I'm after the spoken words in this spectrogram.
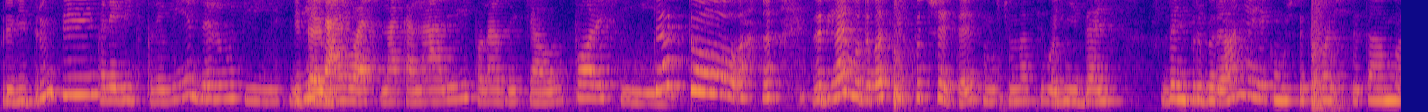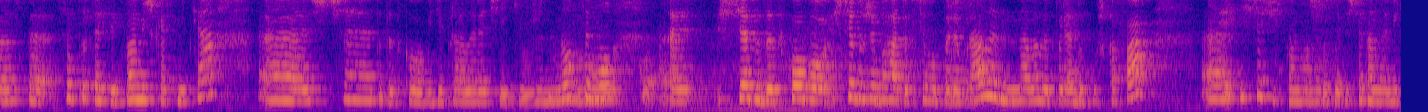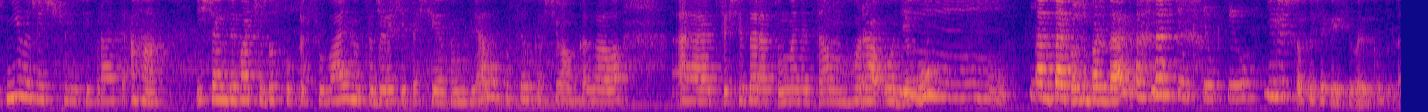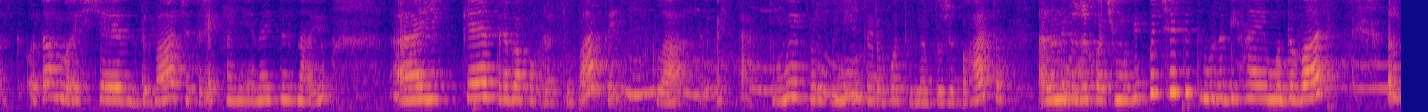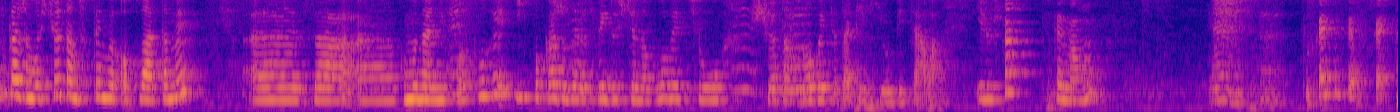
Привіт, друзі! Привіт, привіт, друзі! Вітаємо. Вітаю вас на каналі про життя у Польщі. Так то забігаємо до вас відпочити, тому що у нас сьогодні день, день прибирання, як можете побачити, там е, все, все в процесі два мішка сміття. Е, Ще додатково відібрали речі, які вже не носимо. Е, Ще додатково, ще дуже багато всього перебрали, навели порядок у шкафах. І ще щось там мали робити. Ще там на вікні лежить, що розібрати. Ага. І ще де бачу доску пресувальну. Це, до речі, те, що я замовляла, посилка, що вам казала. Е, Це ще зараз у мене там гора одягу. Там також бардак. Ілюшка, почекай хвилинку, будь ласка. Отам ще два чи три прання, я навіть не знаю. е, Яке треба попрасувати і скласти. Ось так. Тому, як ви розумієте, роботи у нас дуже багато, але ми дуже хочемо відпочити, тому забігаємо до вас. Розкажемо, що там з тими оплатами за е, комунальні послуги, і покажу зараз вийду ще на вулицю, що там робиться, так як і обіцяла. Ілюшка, пускай маму. Пускай, пускай, пускай.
